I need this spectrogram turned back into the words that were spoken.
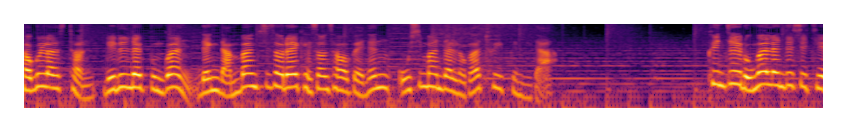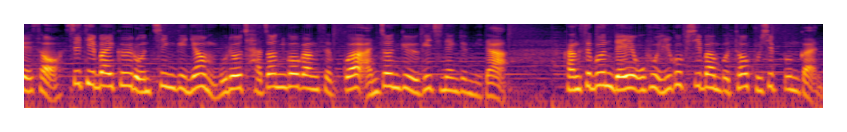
더글라스턴, 리들넥 분관 냉 난방 시설의 개선 사업에는 50만 달러가 투입됩니다. 퀸즈 롱알랜드 시티에서 시티바이크 론칭 기념 무료 자전거 강습과 안전교육이 진행됩니다. 강습은 내일 오후 7시 반부터 90분간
